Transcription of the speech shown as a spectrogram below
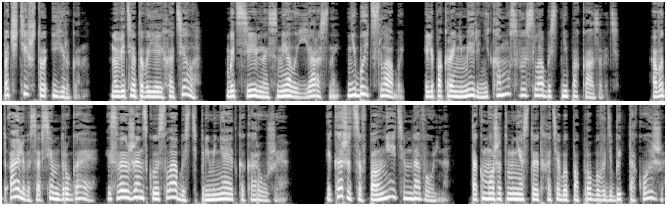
почти что Ирган. Но ведь этого я и хотела. Быть сильной, смелой, яростной, не быть слабой. Или, по крайней мере, никому свою слабость не показывать. А вот Альва совсем другая и свою женскую слабость применяет как оружие. И кажется, вполне этим довольна. Так, может, мне стоит хотя бы попробовать быть такой же?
